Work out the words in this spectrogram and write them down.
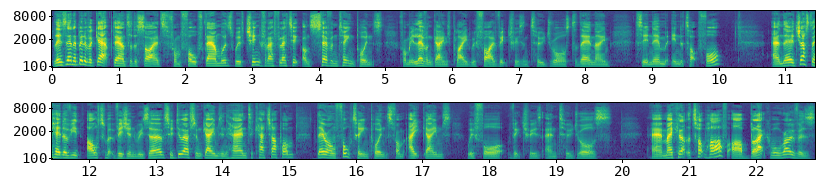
There's then a bit of a gap down to the sides from fourth downwards, with Chingford Athletic on 17 points from 11 games played, with five victories and two draws to their name, seeing them in the top four and they're just ahead of Ultimate Vision reserves, who do have some games in hand to catch up on. They're on 14 points from eight games with four victories and two draws. And making up the top half are Blackwall Rovers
